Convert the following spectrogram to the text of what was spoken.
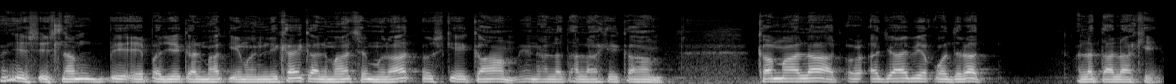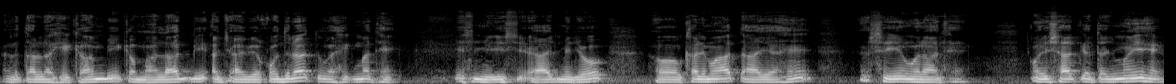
یعنی اس اسلام پہ ایپ پر یہ کلمات کے معنی لکھا ہے۔ کلمات سے مراد اس کے کام یعنی اللہ تعالیٰ کے کام۔ کمالات اور عجائب قدرت۔ اللہ تعالیٰ کے، اللہ تعالیٰ کے کام بھی، کمالات بھی، عجائب قدرت و حکمت ہیں۔ اس میں، اس آج میں جو کلمات آیا ہیں اس سے یہ مراد ہے۔ اور اس اشاعت کا تجمہ یہ ہے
